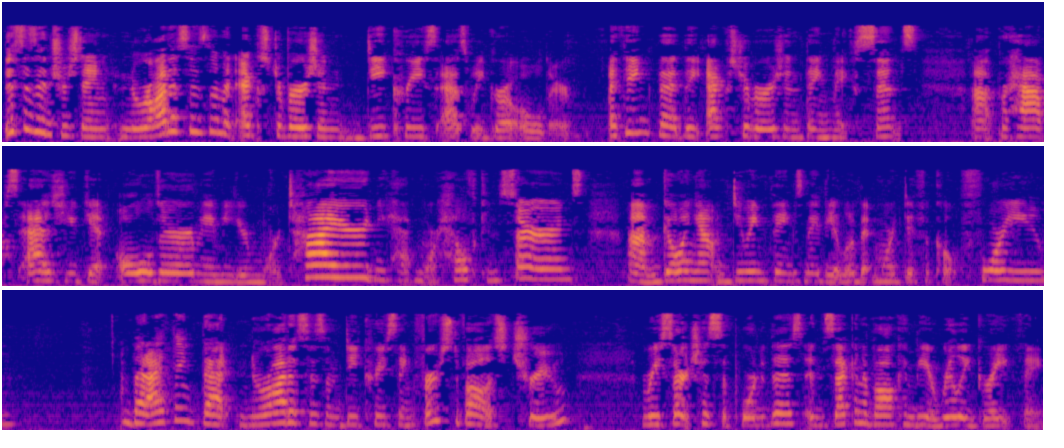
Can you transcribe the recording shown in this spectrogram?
this is interesting. Neuroticism and extroversion decrease as we grow older. I think that the extroversion thing makes sense uh, perhaps as you get older, maybe you're more tired, you have more health concerns, um, going out and doing things may be a little bit more difficult for you. But I think that neuroticism decreasing, first of all, is true. Research has supported this, and second of all, can be a really great thing.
